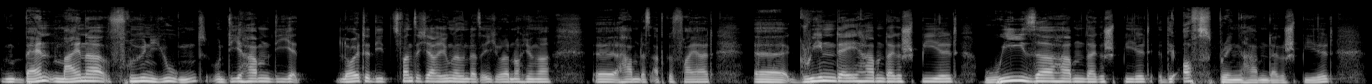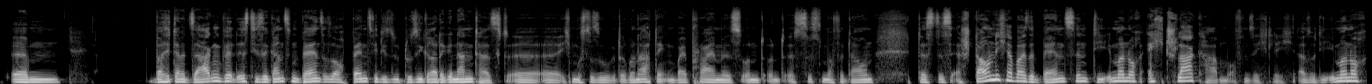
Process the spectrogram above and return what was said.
Band meiner frühen Jugend und die haben die Leute, die 20 Jahre jünger sind als ich oder noch jünger, äh, haben das abgefeiert. Äh, Green Day haben da gespielt, Weezer haben da gespielt, The Offspring haben da gespielt. Ähm, was ich damit sagen will, ist, diese ganzen Bands, also auch Bands, wie die du, sie gerade genannt hast, äh, äh ich musste so drüber nachdenken bei Primus und, und System of a Down, dass das erstaunlicherweise Bands sind, die immer noch echt Schlag haben, offensichtlich. Also die immer noch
